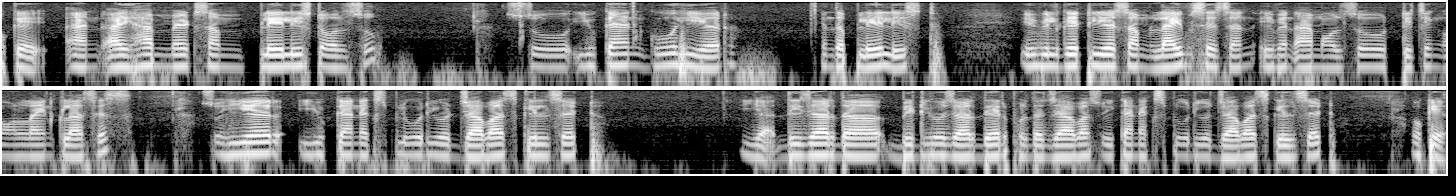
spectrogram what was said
okay and i have made some playlist also. So you can go here in the playlist. You will get here some live session. Even i'm also teaching online classes so here you can explore your java skill set. Yeah these are the videos are there for the java so you can explore your java skill set. Okay.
